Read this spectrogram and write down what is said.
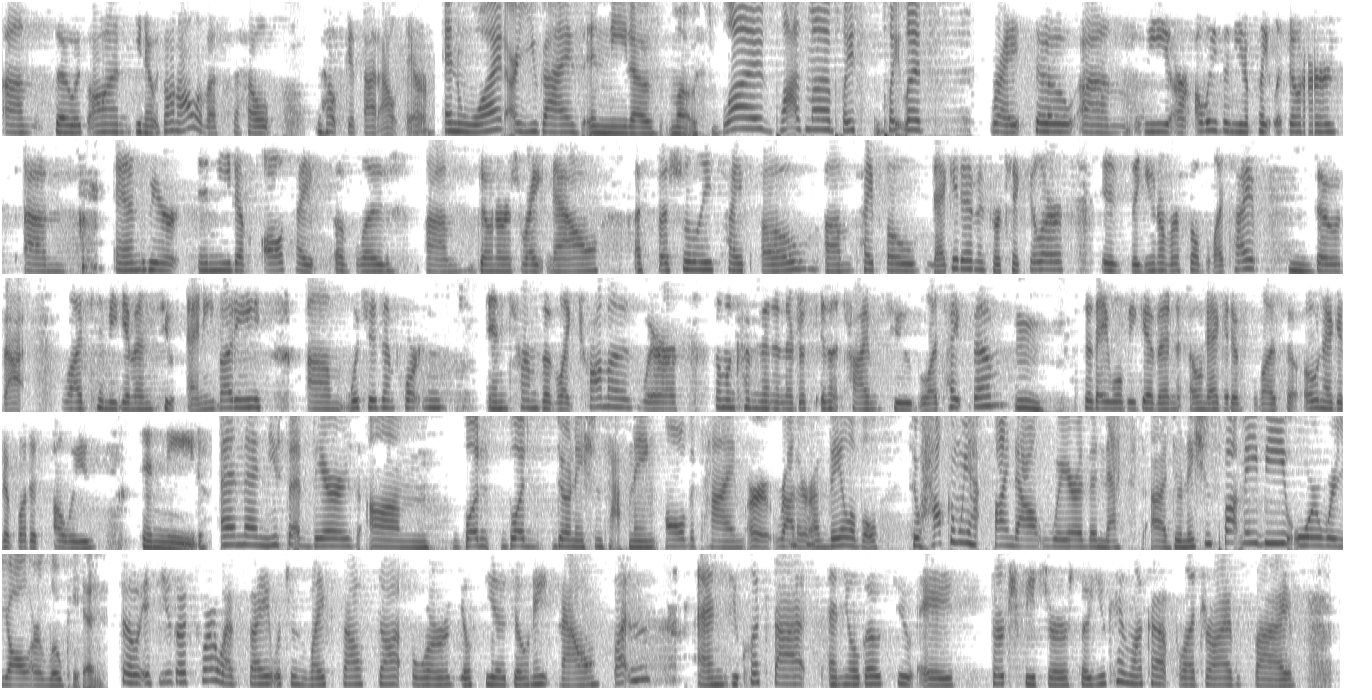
Um, so it's on, you know, it's on all of us to help to help get that out there. And what are you guys in need of most? Blood, plasma, platelets? Right. So um, we are always in need of platelet donors, um, and we're in need of all types of blood um, donors right now especially type O. Um, type O negative in particular is the universal blood type. Mm. So that blood can be given to anybody, um, which is important in terms of like traumas where someone comes in and there just isn't time to blood type them. Mm. So they will be given O negative blood. So O negative blood is always in need. And then you said there's um, blood blood donations happening all the time, or rather mm-hmm. available. So how can we find out where the next uh, donation spot may be or where y'all are located? So if you go to our website, which is lifesouth.org, you'll see a donate now button and you click that and you'll go to a search feature so you can look up blood drives by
